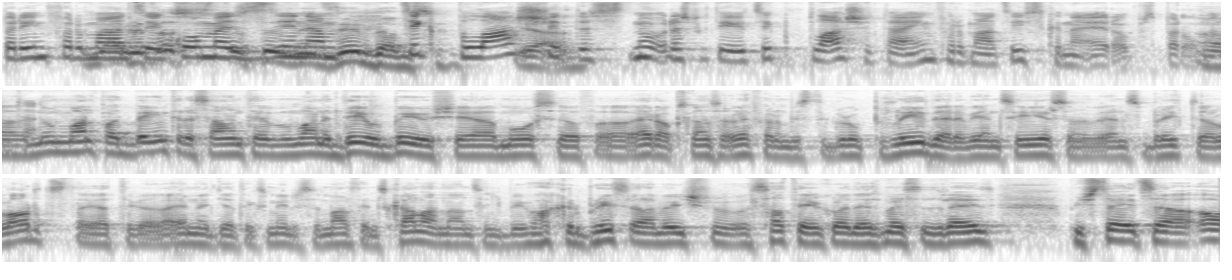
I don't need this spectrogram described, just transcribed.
par informāciju, ne, tas, ko mēs tas, zinām, dzirdams. cik plaši Jā. tas, nu, respektīvi, cik plaši tā informācija izskanēja Eiropas parlamentā. Uh, nu, man pat bija interesanti, mani divi bijušie mūsu Eiropas konservatīvu reformistu grupas līderi, viens īrs un viens britu lords, tagad enerģētikas ministrs Mārtiņš Kalanāns, viņš bija vakar Briselē, viņš satiekoties, mēs uzreiz, viņš teica, o,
